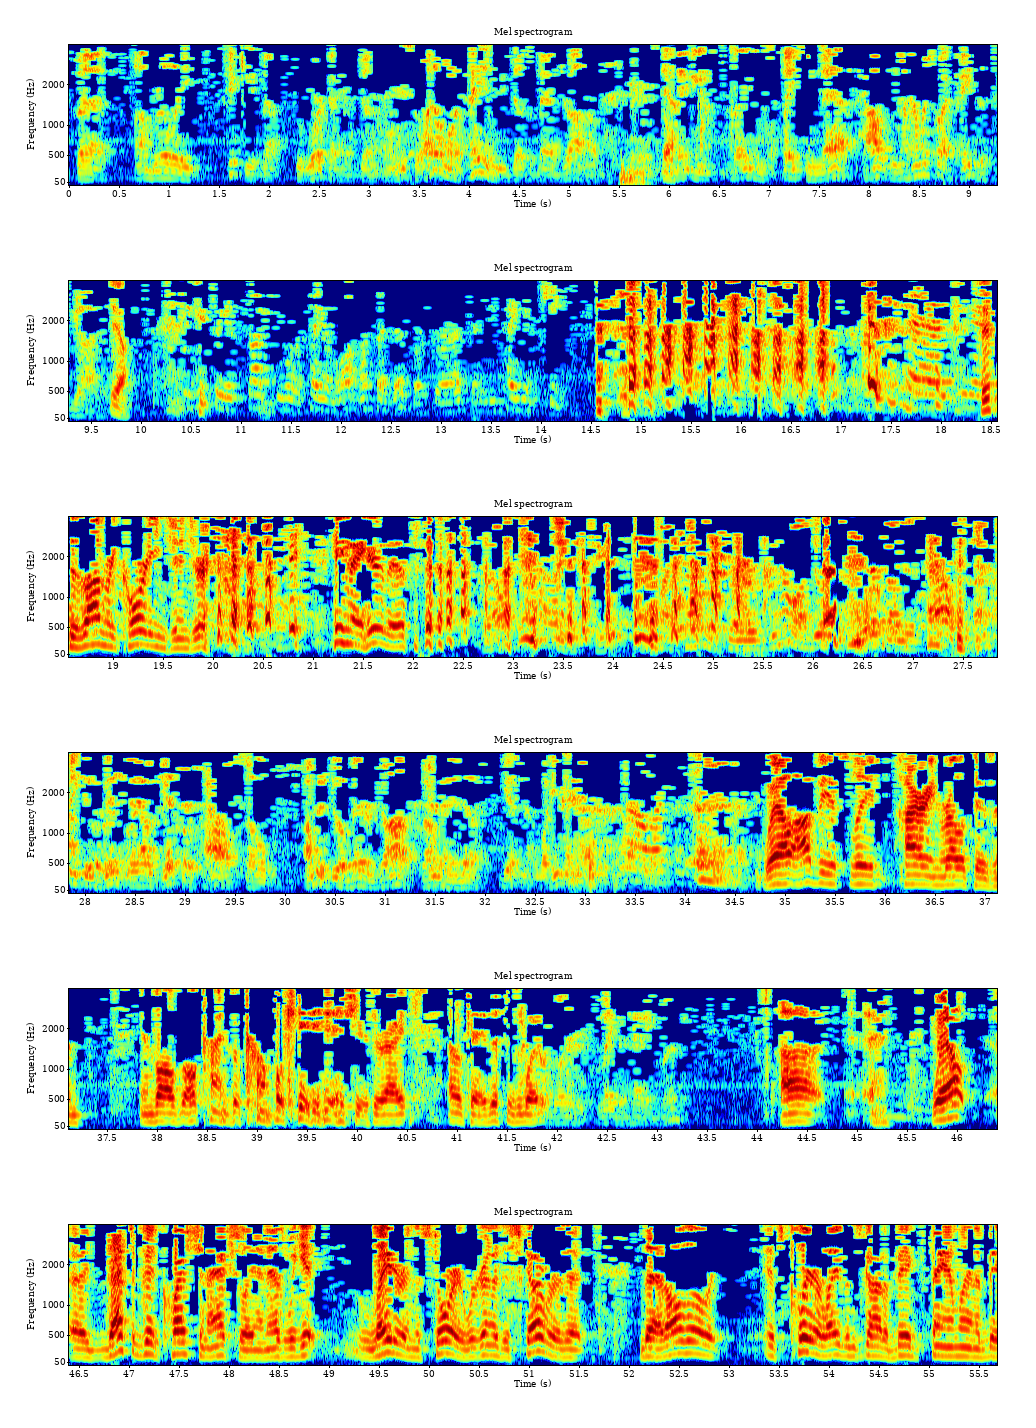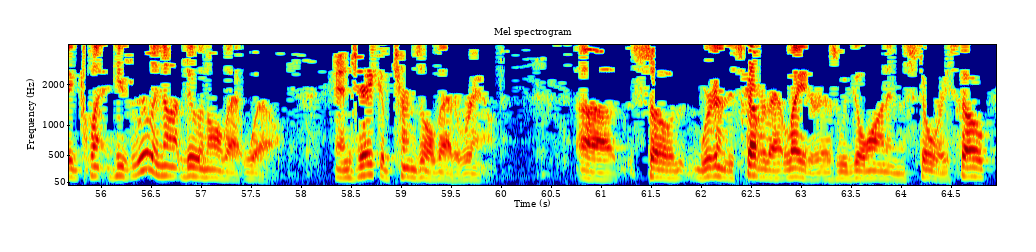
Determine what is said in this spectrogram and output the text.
but I'm really picky about the work I have done for me, so I don't want to pay him if he does a bad job. So Yeah. maybe Laban's facing that. How you know how much do I pay this guy? Yeah. You see his son, you want to pay him a lot, my son does work for us, and you pay him cheap. this is on recording, Ginger. he may hear this. Well, I'm thinking, my son is served, you know, I'm doing this work on this house, and I'm thinking eventually I'll get this house, so I'm going to do a better job. So I'm going to end up getting it. Well, he can have this No, house. our son well, obviously, hiring relatives in- involves all kinds of complicated issues, right? Okay, this is what Laban had any money. Uh, well, uh, that's a good question, actually. And as we get later in the story, we're going to discover that that although it's it's clear Laban's got a big family and a big clan, he's really not doing all that well. And Jacob turns all that around. Uh, so we're going to discover that later as we go on in the story. So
